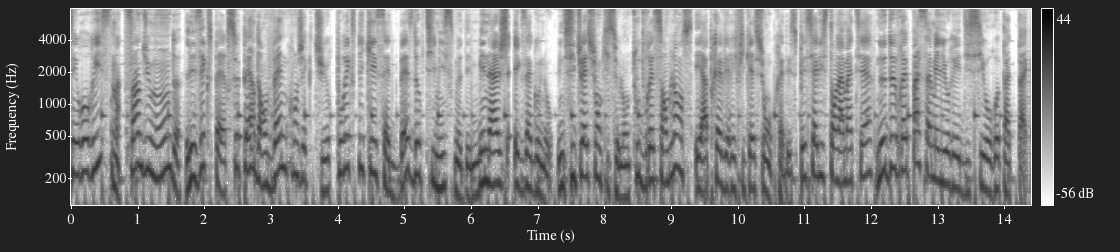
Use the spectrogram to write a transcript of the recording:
terrorisme, fin du monde, les experts se perdent en vaines conjectures pour expliquer cette baisse d'optimisme des ménages hexagonaux. Une situation qui, selon toute vraisemblance et après vérification auprès des spécialistes en la matière, ne devrait pas s'améliorer d'ici au repas de Pâques.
